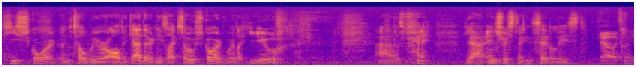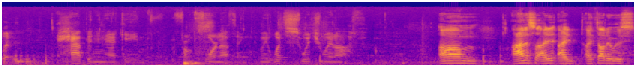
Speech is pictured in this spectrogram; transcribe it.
he scored until we were all together, and he's like, "So who scored?" We're like, "You." Uh, it was very, yeah, interesting to say the least. Alex, what happened in that game from four nothing? I mean, what switch went off? Um, honestly, I, I, I thought it was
